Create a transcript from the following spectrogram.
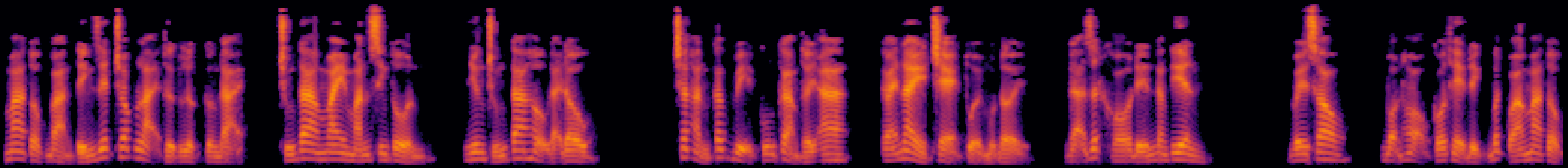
Ma tộc bản tính giết chóc lại thực lực cường đại, chúng ta may mắn sinh tồn, nhưng chúng ta hậu đại đâu? Chắc hẳn các vị cũng cảm thấy, a, cái này trẻ tuổi một đời, đã rất khó đến đăng tiên. Về sau, bọn họ có thể địch bất quá ma tộc.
